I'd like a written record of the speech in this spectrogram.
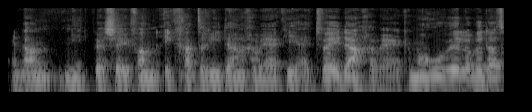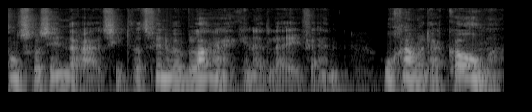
En dan niet per se van ik ga drie dagen werken, jij twee dagen werken. Maar hoe willen we dat ons gezin eruit ziet? Wat vinden we belangrijk in het leven? En hoe gaan we daar komen?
